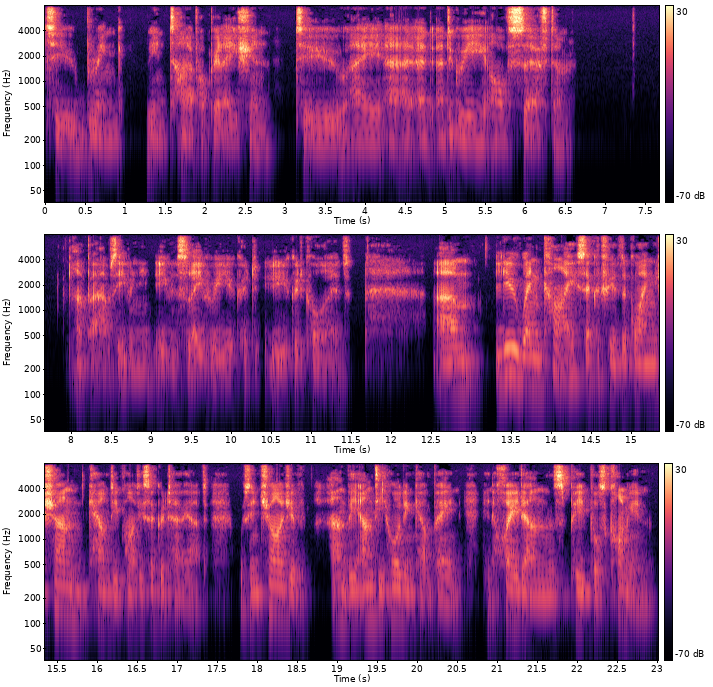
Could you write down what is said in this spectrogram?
to bring the entire population to a, a, a degree of serfdom and perhaps even even slavery you could you could call it. Um, Liu Wenkai, secretary of the Guangshan County Party Secretariat, was in charge of the anti-hoarding campaign in Huaidian's People's Commune,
